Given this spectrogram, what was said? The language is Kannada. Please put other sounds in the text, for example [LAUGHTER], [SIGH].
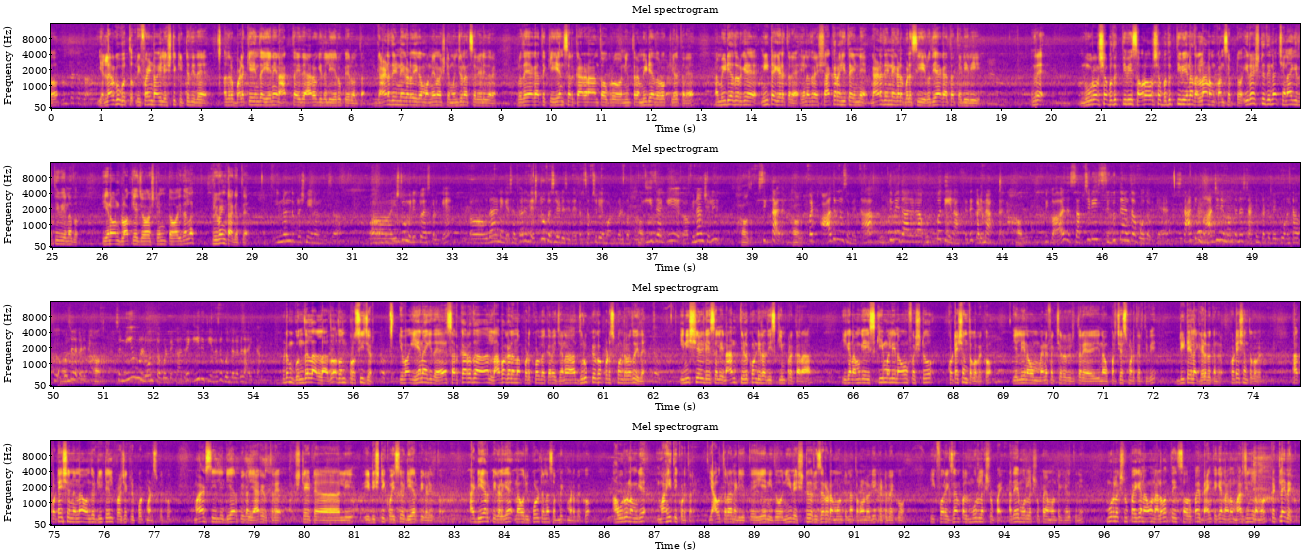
ಎಲ್ಲರಿಗೂ ಗೊತ್ತು. ರಿಫೈನ್ಡ್ ಆಯಿಲ್ ಎಷ್ಟು ಕೆಟ್ಟದಿದೆ. ಅದರ ಬಳಕೆಯಿಂದ ಏನೇನು ಆಗ್ತಾ ಇದೆ ಆರೋಗ್ಯದಲ್ಲಿ ಏರುಪೇರು ಅಂತ. ಗಾಣದ ಎಣ್ಣೆಗಳು ಈಗ ಮೊನ್ನೆನೂ ಅಷ್ಟೇ. ಮಂಜುನಾಥ್ ಸರ್ ಹೇಳಿದ್ದಾರೆ. ಹೃದಯಾಘಾತಕ್ಕೆ ಏನು ಸರ್ ಕಾರಣ ಅಂತ ಒಬ್ಬರು ನಿಮ್ಮ ಥರ ಮೀಡಿಯಾದವ್ರು ಹೋಗಿ ಕೇಳ್ತಾರೆ. ಮೀಡಿಯಾದವ್ರಿಗೆ ನೀಟಾಗಿ ಹೇಳ್ತಾರೆ ಏನಂದರೆ ಶಾಖರಹಿತ ಎಣ್ಣೆ ಗಾಣದ ಎಣ್ಣೆಗಳು ಬಳಸಿ ಹೃದಯಾಘಾತ ತಡೀರಿ. ಅಂದರೆ ನೂರು ವರ್ಷ ಬದುಕ್ತೀವಿ ಸಾವಿರ ವರ್ಷ ಬದುಕ್ತೀವಿ ಅನ್ನೋದಲ್ಲ ನಮ್ಮ ಕಾನ್ಸೆಪ್ಟು ಇರೋಷ್ಟು ದಿನ ಚೆನ್ನಾಗಿರ್ತೀವಿ ಅನ್ನೋದು. ಏನೋ ಒಂದು ಬ್ಲಾಕೇಜೋ ಸ್ಟೆಂಟೋ ಇದೆಲ್ಲ ಪ್ರಿವೆಂಟ್ ಆಗುತ್ತೆ. ಇನ್ನೊಂದು ಪ್ರಶ್ನೆ ಏನು ಅಂತ ಸರ್ ಎಷ್ಟೋ ಮಿಡಿಲ್ ಕ್ಲಾಸ್ಗಳಿಗೆ ಉದಾಹರಣೆಗೆ ಸರ್ಕಾರದಿಂದ ಎಷ್ಟೋ ಫೆಸಿಲಿಟೀಸ್ ಇದೆ ಈ ಥರ ಸಬ್ಸಿಡಿ ಅಮೌಂಟ್ಗಳು ಬರ್ಬೋದು. ಈಸಿಯಾಗಿ ಫಿನಾನ್ಷಿಯಲಿ ಹೌದು. ಸಿಗ್ತಾ ಇದೆ. ಹೌದು. ಬಟ್ ಆದ್ರೂ ಸಮೇತ ಉದ್ದಿಮೆದಾರರ ಉತ್ಪತ್ತಿ ಏನಾಗ್ತದೆ? ಕಡಿಮೆ ಆಗ್ತಾ ಇದೆ. ಹೌದು. ಬಿಕಾಸ್ ಸಬ್ಸಿಡಿ ಸಿಗುತ್ತೆ ಅಂತ ಹೋದವ್ರಿಗೆ ಸ್ಟಾರ್ಟಿಂಗ್ ಮಾರ್ಜಿನ್ ಅಮೌಂಟನ್ನು ಸ್ಟಾರ್ಟಿಂಗ್ ಕಟ್ಟಬೇಕು ಅಂತ ಗೊಂದಲಗಳಿದೆ. ಸೊ ನೀವು ಲೋನ್ ತಗೊಳ್ಬೇಕಾದ್ರೆ ಈ ರೀತಿ ಏನಾದರೂ ಗೊಂದಲಗಳಾಯ್ತಾ? ಮೇಡಮ್ ಗೊಂದಲ ಅಲ್ಲ ಅದು ಅದೊಂದು ಪ್ರೊಸೀಜರ್ ಇವಾಗ ಏನಾಗಿದೆ ಸರ್ಕಾರದ ಲಾಭಗಳನ್ನು ಪಡ್ಕೊಳ್ಬೇಕಾದ್ರೆ ಜನ ದುರುಪಯೋಗ ಪಡಿಸ್ಕೊಂಡಿರೋದು ಇದೆ. ಇನಿಷಿಯಲ್ ಡೇಸಲ್ಲಿ ನಾನು ತಿಳ್ಕೊಂಡಿರೋದು ಈ ಸ್ಕೀಮ್ ಪ್ರಕಾರ ಈಗ ನಮಗೆ ಈ ಸ್ಕೀಮಲ್ಲಿ ನಾವು ಫಸ್ಟು ಕೊಟೇಶನ್ ತೊಗೋಬೇಕು. ಎಲ್ಲಿ ನಾವು ಮ್ಯಾನುಫ್ಯಾಕ್ಚರರ್ ಇರ್ತಾರೆ ನಾವು ಪರ್ಚೇಸ್ ಮಾಡ್ತಾ ಇರ್ತೀವಿ ಡೀಟೇಲಾಗಿ ಹೇಳಬೇಕಂದ್ರೆ ಕೊಟೇಶನ್ ತೊಗೋಬೇಕು. ಆ ಕೊಟೇಶನನ್ನು ಒಂದು ಡೀಟೇಲ್ ಪ್ರಾಜೆಕ್ಟ್ ರಿಪೋರ್ಟ್ ಮಾಡಿಸ್ಬೇಕು. ಮಾಡಿಸಿ ಇಲ್ಲಿ ಡಿ ಆರ್ ಪಿಗಳು ಯಾರು ಇರ್ತಾರೆ ಸ್ಟೇಟ್ ಅಲ್ಲಿ ಈ ಡಿಸ್ಟಿಕ್ ವೈಸ್ ಡಿ ಆರ್ ಪಿಗಳಿರ್ತಾರೆ ಆ ಡಿ ಆರ್ ಪಿಗಳಿಗೆ ನಾವು ರಿಪೋರ್ಟನ್ನು ಸಬ್ಮಿಟ್ ಮಾಡಬೇಕು. ಅವರು ನಮಗೆ ಮಾಹಿತಿ ಕೊಡ್ತಾರೆ. ಯಾವ ಥರ ನಡೆಯುತ್ತೆ, ಏನಿದು ನೀವೆಷ್ಟು ರಿಸರ್ವ್ಡ್ ಅಮೌಂಟನ್ನು ತೊಗೊಂಡೋಗಿ ಕಟ್ಟಬೇಕು ಈಗ ಫಾರ್ ಎಕ್ಸಾಂಪಲ್ ಮೂರು ಲಕ್ಷ ರೂಪಾಯಿ, ಅದೇ ಮೂರು ಲಕ್ಷ ರೂಪಾಯಿ ಅಮೌಂಟಿಗೆ ಹೇಳ್ತೀನಿ. ಮೂರು ಲಕ್ಷ ರೂಪಾಯಿಗೆ ನಾವು ನಲವತ್ತೈದು ಸಾವಿರ ರೂಪಾಯಿ ಬ್ಯಾಂಕಿಗೆ ನಾನು ಮಾರ್ಜಿನಲ್ ಅಮೌಂಟ್ ಕಟ್ಟಲೇಬೇಕು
